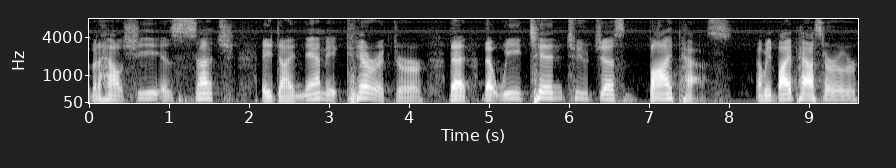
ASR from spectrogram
but how she is such a dynamic character that, that we tend to just bypass. And we bypass her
